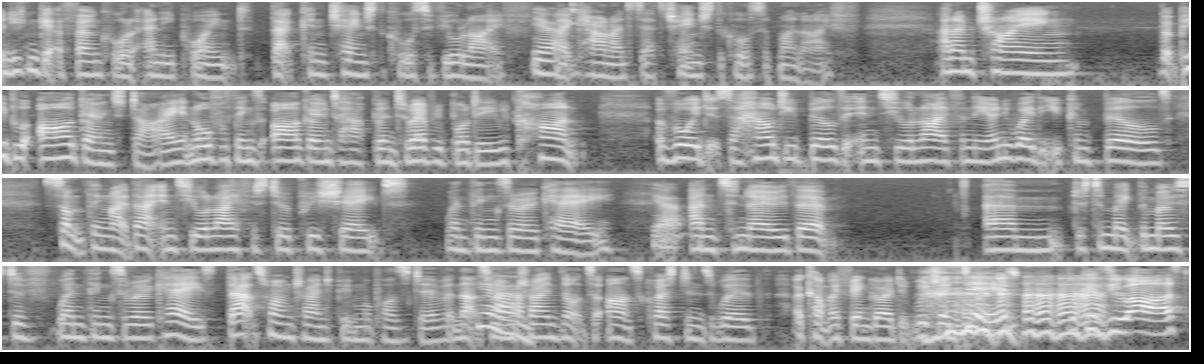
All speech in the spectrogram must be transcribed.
And you can get a phone call at any point that can change the course of your life. Yeah. Like Caroline's death changed the course of my life. And I'm trying, but people are going to die and awful things are going to happen to everybody. We can't avoid it. So, how do you build it into your life? And the only way that you can build something like that into your life is to appreciate when things are okay. Yeah. And to know that um, just to make the most of when things are okay. So that's why I'm trying to be more positive, and that's why I'm trying not to answer questions with "I cut my finger," I did, which I did because you asked.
